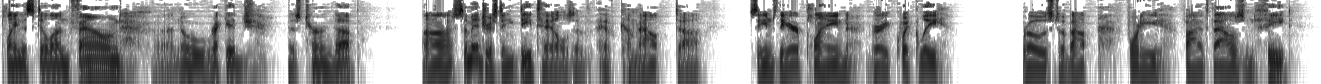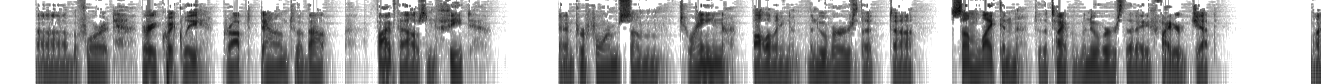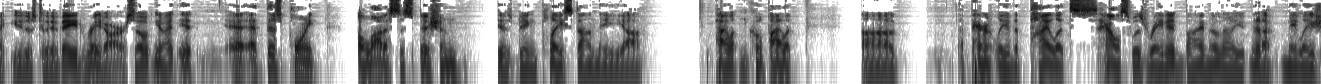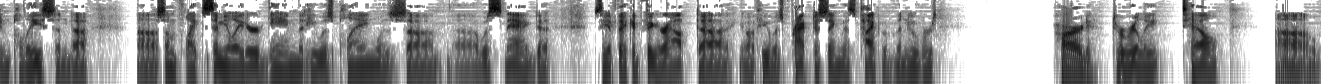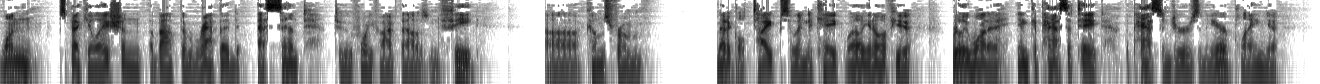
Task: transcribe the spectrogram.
plane is still unfound. Uh, no wreckage has turned up. Uh, some interesting details have, have come out. Uh, seems the airplane very quickly rose to about 45,000 feet uh, before it very quickly dropped down to about 5,000 feet and performed some terrain following maneuvers that uh, some liken to the type of maneuvers that a fighter jet might use to evade radar. So, you know, it, it at this point, a lot of suspicion is being placed on the uh, pilot and co-pilot. Uh, apparently, the pilot's house was raided by the Malaysian police, and uh, uh, some flight simulator game that he was playing was uh, uh, was snagged see if they could figure out, uh, you know, if he was practicing this type of maneuvers. Hard to really tell. Uh, one speculation about the rapid ascent to 45,000 feet uh, comes from medical types who indicate, well, you know, if you really want to incapacitate the passengers in the airplane, you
